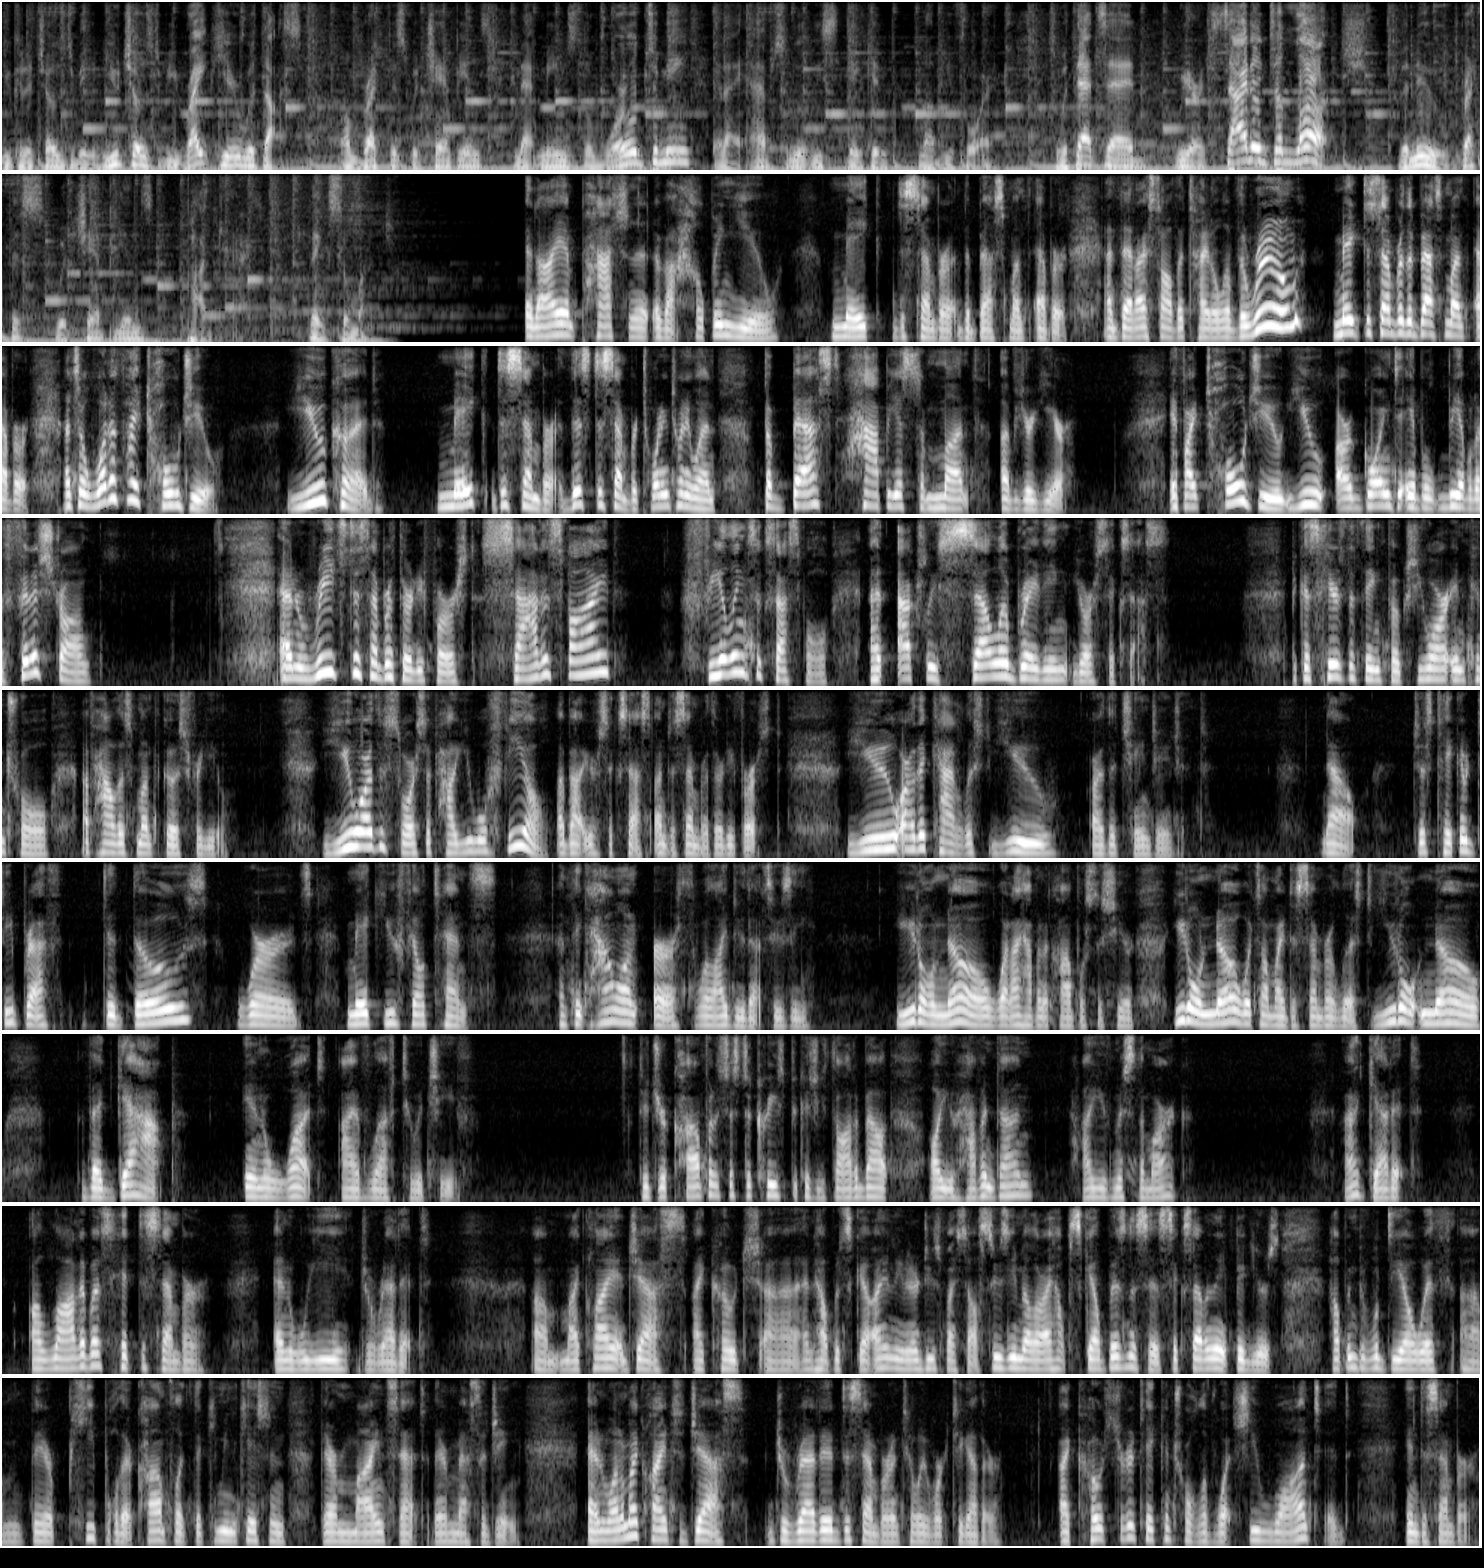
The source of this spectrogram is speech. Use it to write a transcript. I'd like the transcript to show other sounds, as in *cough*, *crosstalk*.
you could have chose to be. You chose to be right here with us on Breakfast with Champions, and that means the world to me, and I absolutely stinking love you for it. So with that said, we are excited to launch the new Breakfast with Champions podcast. Thanks so much. And I am passionate about helping you make December the best month ever. And then I saw the title of the room, Make December the Best Month Ever. And so what if I told you you could make December, this December 2021, the best, happiest month of your year. If I told you you are going to able, be able to finish strong and reach December 31st satisfied, feeling successful, and actually celebrating your success. Because here's the thing, folks, you are in control of how this month goes for you. You are the source of how you will feel about your success on December 31st. You are the catalyst. You are the change agent. Now, just take a deep breath. Did those words make you feel tense? And think, how on earth will I do that, Susie? You don't know what I haven't accomplished this year. You don't know what's on my December list. You don't know the gap in what I've left to achieve. Did your confidence just decrease because you thought about all you haven't done, how you've missed the mark? I get it. A lot of us hit December and we dread it. Um, my client Jess, I coach uh, and help scale. I didn't even introduce myself. Susie Miller, I help scale businesses six, seven, eight figures, helping people deal with um, their people, their conflict, their communication, their mindset, their messaging. And one of my clients, Jess, dreaded December until we worked together. I coached her to take control of what she wanted in December.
